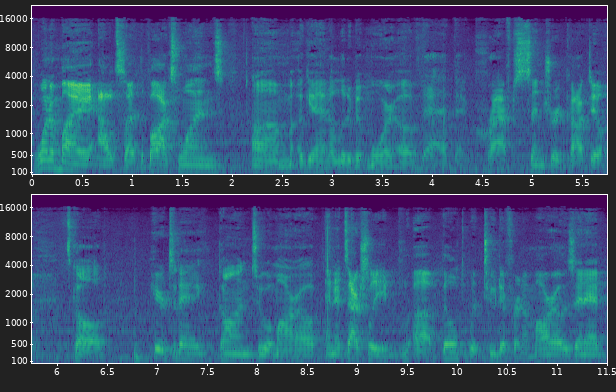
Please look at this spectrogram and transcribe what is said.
one of my outside the box ones, um, again, a little bit more of that that craft centric cocktail. It's called Here Today, Gone to Amaro, and it's actually uh, built with two different Amaros in it,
